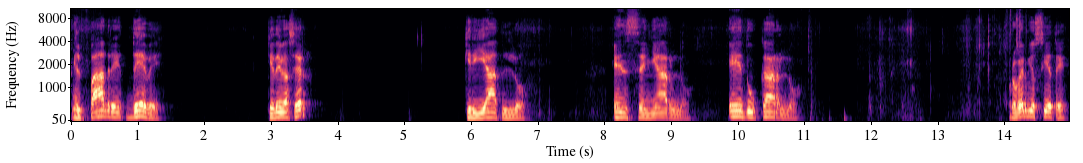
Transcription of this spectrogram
El padre debe, ¿qué debe hacer? Criadlo enseñarlo, educarlo. Proverbios 7.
